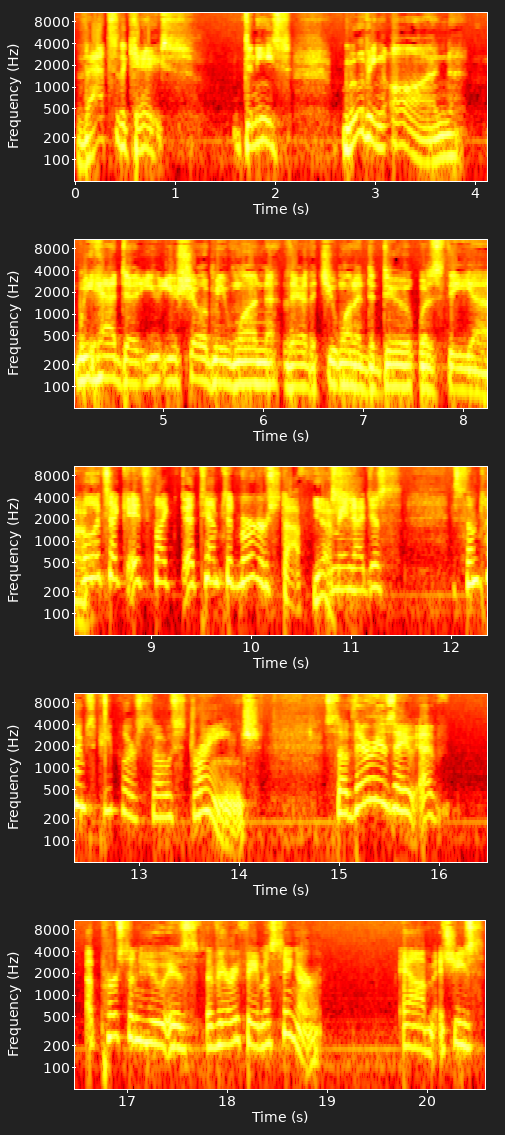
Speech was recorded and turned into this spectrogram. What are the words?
that's the case. Denise, moving on, we had to. You, you showed me one there that you wanted to do was the. Uh, well, it's like it's like attempted murder stuff. Yes. I mean, I just sometimes people are so strange. So there is a a, a person who is a very famous singer. Um, she's,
